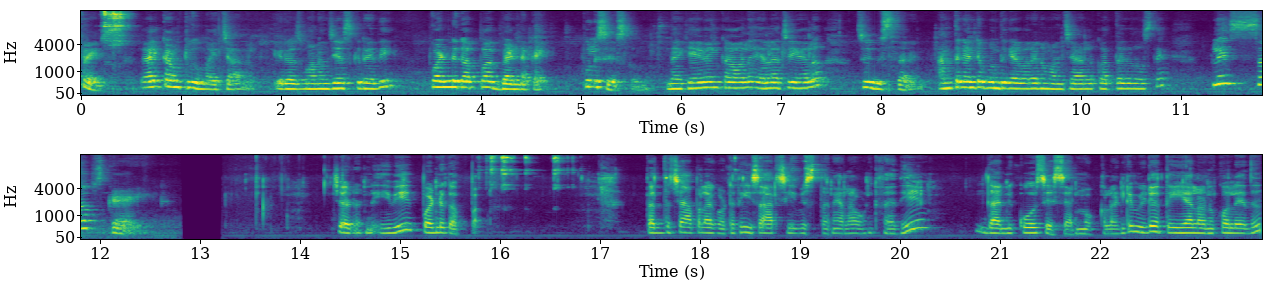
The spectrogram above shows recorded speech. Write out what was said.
Friends welcome to my channel ఈరోజు మనం చేసుకునేది పండుగప్ప బెండకాయ. పులుసు వేసుకుందాం. దానికి ఏమేం కావాలో ఎలా చేయాలో చూపిస్తారండి అంతకంటే ముందుగా ఎవరైనా మన ఛానల్ కొత్తగా చూస్తే ప్లీజ్ సబ్స్క్రైబ్ చూడండి ఇవి పండుగప్ప. పెద్ద చేపలాగా ఉంటుంది. ఈసారి చూపిస్తాను ఎలా ఉంటుంది అది. దాన్ని కోసేసాను ముక్కలు. అంటే వీడియో తీయాలనుకోలేదు.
